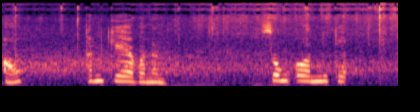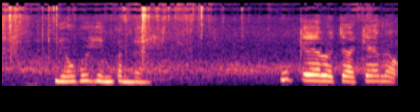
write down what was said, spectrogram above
เอาท่านแก่บ่นั่น ทรงอ่อนนี่แท้เดี๋ยวก็เห็นปันใดอู้แก่แล้วจ้าแก่แล้ว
